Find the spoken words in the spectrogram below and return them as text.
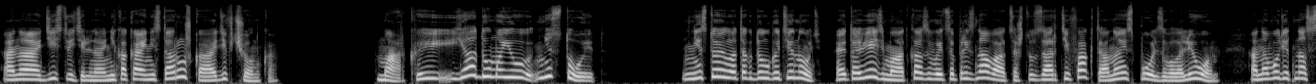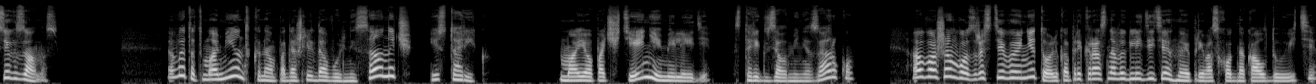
Она действительно никакая не старушка, а девчонка». «Марк, я думаю, не стоит». «Не стоило так долго тянуть. Эта ведьма отказывается признаваться, что за артефакты она использовала Леон. Она водит нас всех за нос». В этот момент к нам подошли довольный Саныч и старик. «Моё почтение, миледи», — старик взял меня за руку. А в вашем возрасте вы не только прекрасно выглядите, но и превосходно колдуете».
